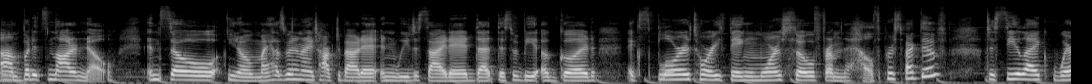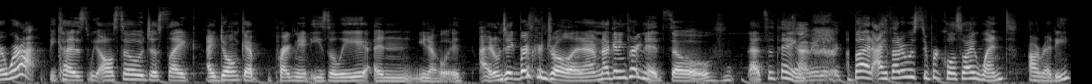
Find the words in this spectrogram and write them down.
Um, but it's not a no. And so, you know, my husband and I talked about it and we decided that this would be a good exploratory thing, more so from the health perspective, to see like where we're at. Because we also just like, I don't get pregnant easily and, you know, it, I don't take birth control and I'm not getting pregnant. So that's the thing. Yeah, I mean, it- But I thought it was super cool, so I went already.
